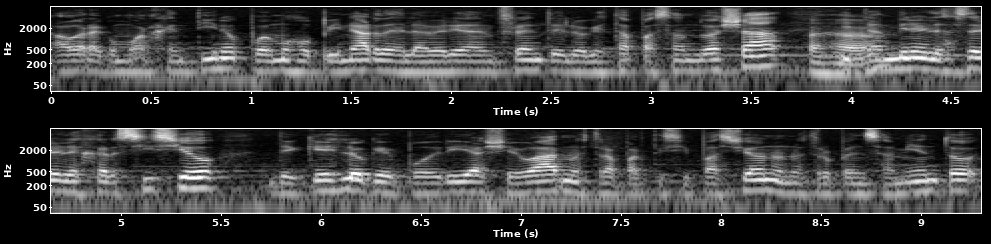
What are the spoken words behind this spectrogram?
ahora como argentino, podemos opinar desde la vereda de enfrente de lo que está pasando allá y también el hacer el ejercicio de qué es lo que podría llevar nuestra participación o nuestro pensamiento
